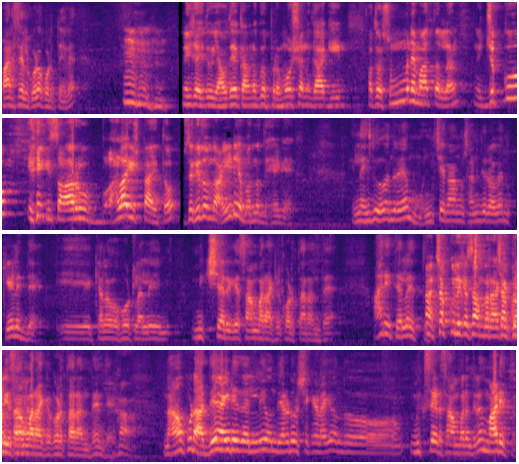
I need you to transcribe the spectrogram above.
ಪಾರ್ಸೆಲ್ ಕೂಡ ಕೊಡ್ತೇವೆ. ನಿಜ ಇದು ಯಾವುದೇ ಕಾರಣಕ್ಕೂ ಪ್ರಮೋಷನ್ಗಾಗಿ ಅಥವಾ ಸುಮ್ಮನೆ ಮಾತಲ್ಲ ನಿಜಕ್ಕೂ ಈ ಸಾರು ಬಹಳ ಇಷ್ಟ ಆಯ್ತು. ಸರಿ ಇದೊಂದು ಐಡಿಯಾ ಬಂದದ್ದು ಹೇಗೆ? ಇಲ್ಲ ಇದು ಅಂದರೆ ಮುಂಚೆ ನಾನು ಸಣ್ಣದಿರುವಾಗ ಕೇಳಿದ್ದೆ. ಈ ಕೆಲವು ಹೋಟ್ಲಲ್ಲಿ ಮಿಕ್ಸರ್ಗೆ ಸಾಂಬಾರು ಹಾಕಿ ಕೊಡ್ತಾರಂತೆ. ಆ ರೀತಿ ಎಲ್ಲ ಇತ್ತು. ಚಕ್ಕುಲಿಗೆ ಸಾಂಬಾರ್ ಚಕ್ಕುಲಿ ಸಾಂಬಾರು ಹಾಕಿ ಕೊಡ್ತಾರಂತೆ ಅಂತೇಳಿ ನಾವು ಕೂಡ ಅದೇ ಐಡಿಯಾದಲ್ಲಿ ಒಂದು ಎರಡು ವರ್ಷ ಕೆಳಗೆ ಒಂದು ಮಿಕ್ಸೆಡ್ ಸಾಂಬಾರು ಅಂತೇಳಿ ಮಾಡಿತ್ತು.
